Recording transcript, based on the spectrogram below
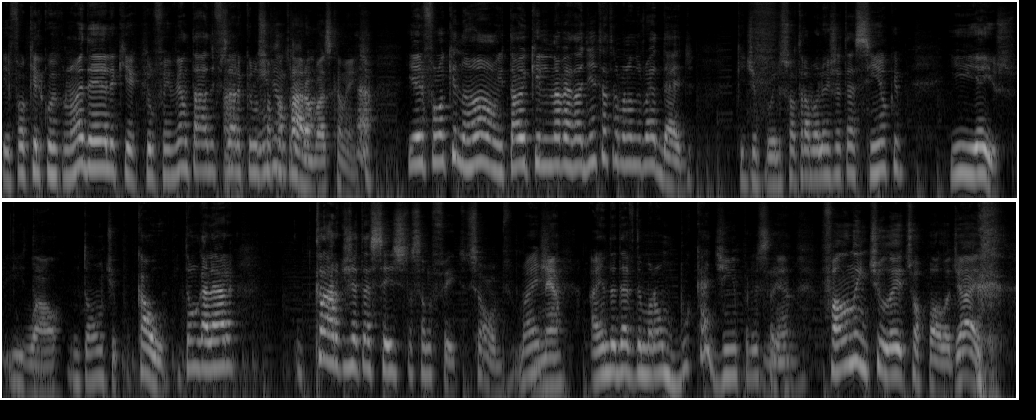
ele falou que aquele currículo não é dele, que aquilo foi inventado e fizeram Ah, aquilo só pra inventaram, trollar. basicamente. É. E ele falou que não e tal, e que ele na verdade nem tá trabalhando no Red Dead. Que tipo, ele só trabalhou em GTA V e, e é isso. E. Uau. Então, tipo, caô. Então, galera, claro que GTA 6 está sendo feito, isso é óbvio. Mas Né? ainda deve demorar um bocadinho pra ele sair. Né? né? Falando em Too Late to Apologize,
